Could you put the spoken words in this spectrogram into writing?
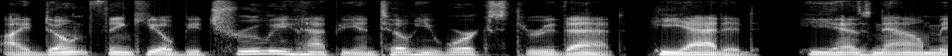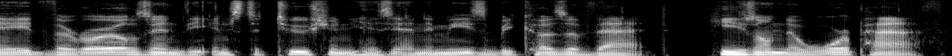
I don't think he'll be truly happy until he works through that. He added, he has now made the royals and the institution his enemies because of that. He's on the warpath.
